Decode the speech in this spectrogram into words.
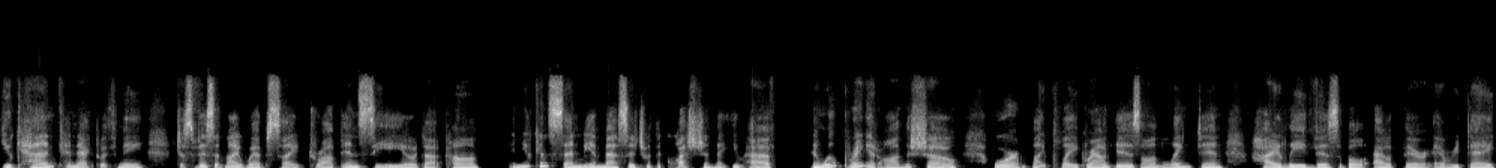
you can connect with me. Just visit my website, dropinceo.com, and you can send me a message with a question that you have and we'll bring it on the show. Or my playground is on LinkedIn, highly visible out there every day.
